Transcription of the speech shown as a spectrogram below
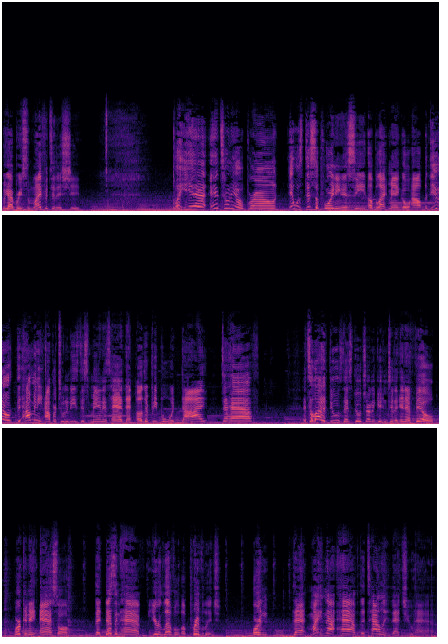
We gotta breathe some life into this shit. But yeah, Antonio Brown, it was disappointing to see a black man go out. Do you know how many opportunities this man has had that other people would die to have? It's a lot of dudes that's still trying to get into the NFL, working their ass off, that doesn't have your level of privilege or that might not have the talent that you have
